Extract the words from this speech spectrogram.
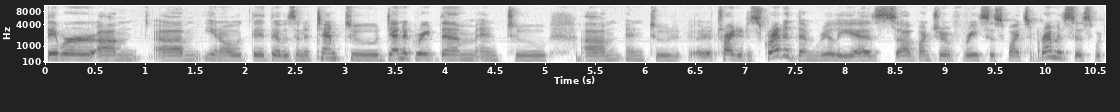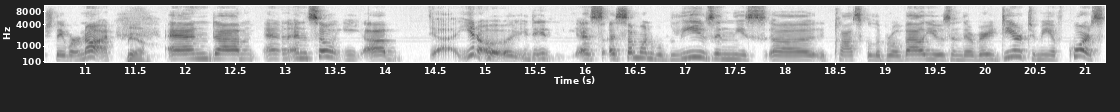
they were, um, um, you know, they, there was an attempt to denigrate them and to um, and to uh, try to discredit them really as a bunch of racist white supremacists, which they were not. Yeah. And um, and and so. Uh, you know, it, it, as as someone who believes in these uh, classical liberal values, and they're very dear to me, of course,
